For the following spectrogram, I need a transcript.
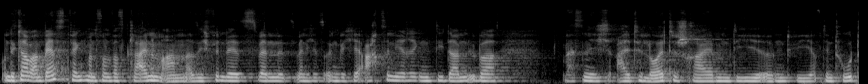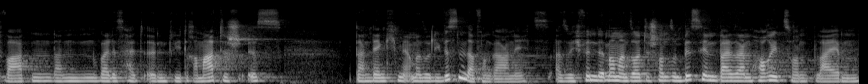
Und ich glaube, am besten fängt man von was Kleinem an. Also ich finde jetzt, wenn, jetzt, wenn ich jetzt irgendwelche 18-Jährigen, die dann über, weiß nicht, alte Leute schreiben, die irgendwie auf den Tod warten, dann, weil das halt irgendwie dramatisch ist, dann denke ich mir immer so, die wissen davon gar nichts. Also ich finde immer, man sollte schon so ein bisschen bei seinem Horizont bleiben.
